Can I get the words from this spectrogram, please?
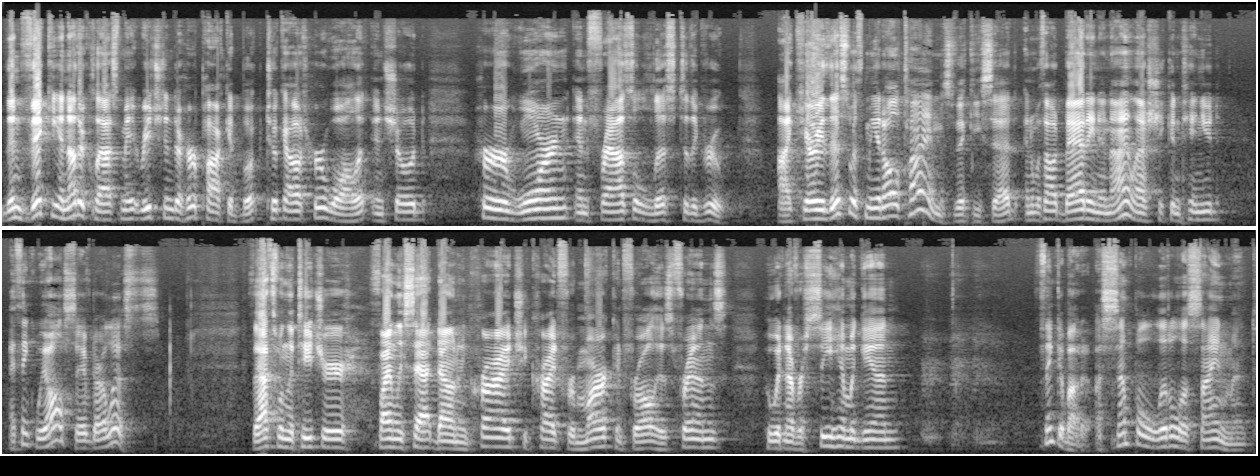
Then Vicky, another classmate, reached into her pocketbook, took out her wallet, and showed her worn and frazzled list to the group. I carry this with me at all times, Vicky said, and without batting an eyelash, she continued, I think we all saved our lists. That's when the teacher finally sat down and cried. She cried for Mark and for all his friends who would never see him again. Think about it. A simple little assignment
